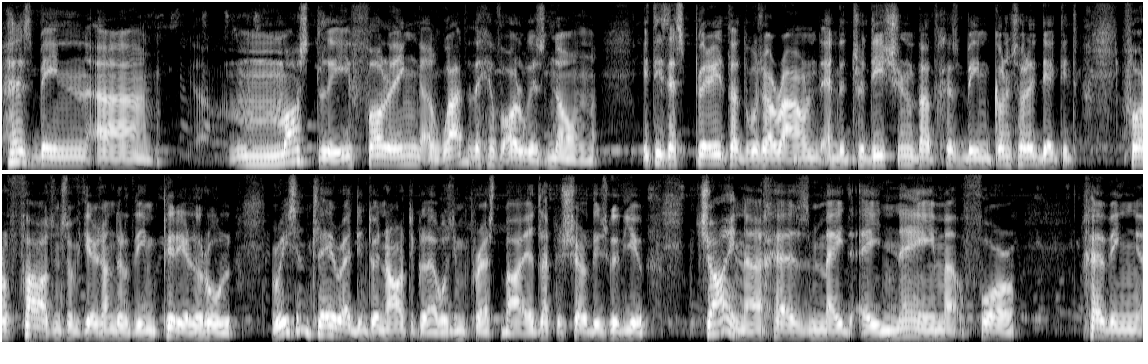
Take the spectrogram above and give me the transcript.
has been uh, mostly following what they have always known it is a spirit that was around and the tradition that has been consolidated for thousands of years under the imperial rule. Recently, I read into an article I was impressed by. I'd like to share this with you. China has made a name for having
